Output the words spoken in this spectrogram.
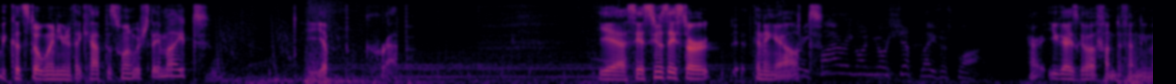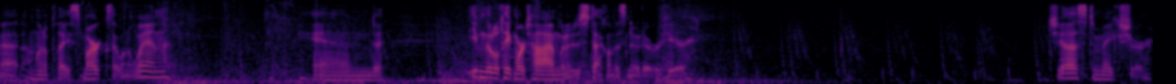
We could still win even if they cap this one, which they might. Yep, crap. Yeah, see, as soon as they start thinning out, Enemy Firing on your ship, laser squad. Alright, you guys go have fun defending that. I'm going to play smart because I want to win. And even though it'll take more time, I'm going to just stack on this node over here. Just to make sure.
